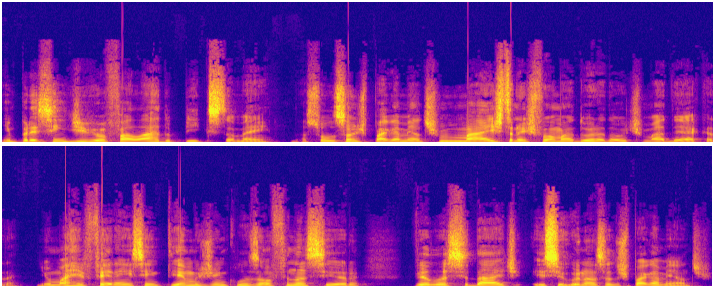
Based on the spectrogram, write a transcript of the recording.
Imprescindível falar do Pix também, a solução de pagamentos mais transformadora da última década e uma referência em termos de inclusão financeira, velocidade e segurança dos pagamentos.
